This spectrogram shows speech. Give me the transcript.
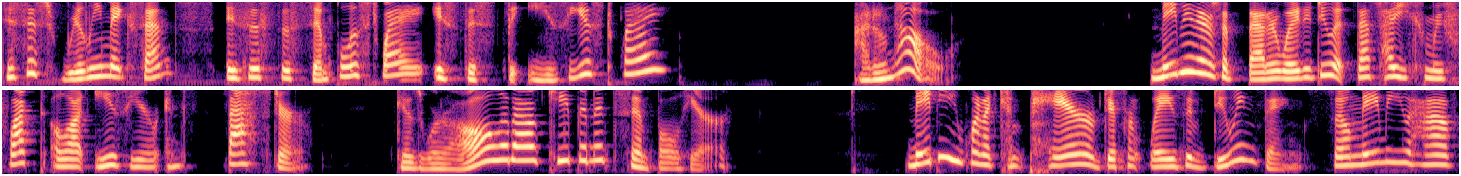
does this really make sense? Is this the simplest way? Is this the easiest way? I don't know. Maybe there's a better way to do it. That's how you can reflect a lot easier and faster because we're all about keeping it simple here. Maybe you want to compare different ways of doing things. So maybe you have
